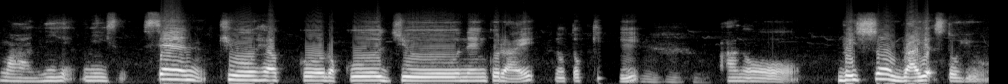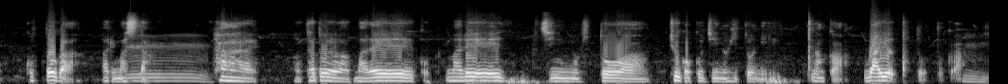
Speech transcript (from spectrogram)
まあ、2960年ぐらいの時、あの、レイシャルライアットということがありました。はい。例えば、マレー、マレー人の人は、中国人の人に、なんか、ライオットとか、うん、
